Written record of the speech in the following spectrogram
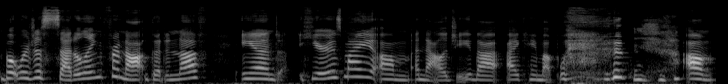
but we're just settling for not good enough. And here is my um, analogy that I came up with. um,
